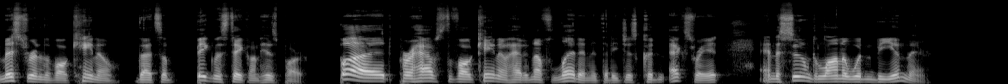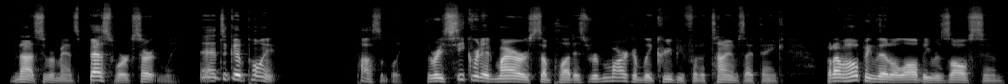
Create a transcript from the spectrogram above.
missed her in the volcano, that's a big mistake on his part. But perhaps the volcano had enough lead in it that he just couldn't x ray it and assumed Lana wouldn't be in there. Not Superman's best work, certainly. That's a good point. Possibly. The secret admirer subplot is remarkably creepy for the times, I think, but I'm hoping that it'll all be resolved soon.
